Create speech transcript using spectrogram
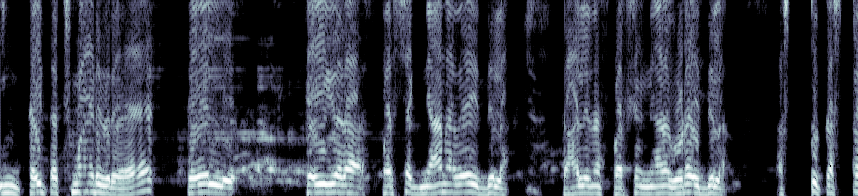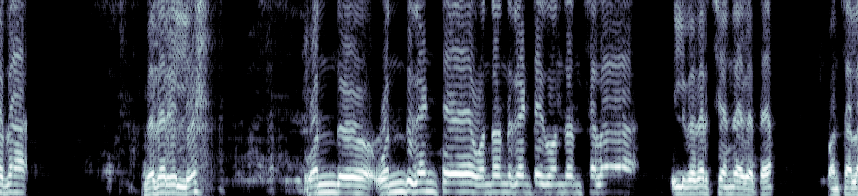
ಹಿಂಗ್ ಕೈ ಟಚ್ ಮಾಡಿದ್ರೆ ಕೈಯಲ್ಲಿ ಕೈಗಳ ಸ್ಪರ್ಶ ಜ್ಞಾನವೇ ಇದ್ದಿಲ್ಲ. ಕಾಲಿನ ಸ್ಪರ್ಶ ಜ್ಞಾನ ಕೂಡ ಇದ್ದಿಲ್ಲ. ಅಷ್ಟು ಕಷ್ಟದ ವೆದರ್ ಇಲ್ಲಿ. ಒಂದು ಒಂದು ಗಂಟೆ, ಒಂದೊಂದು ಗಂಟೆಗೆ ಒಂದೊಂದ್ ಸಲ ಇಲ್ಲಿ ವೆದರ್ ಚೇಂಜ್ ಆಗತ್ತೆ. ಒಂದ್ಸಲ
